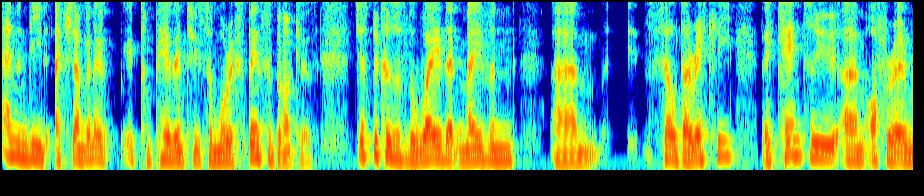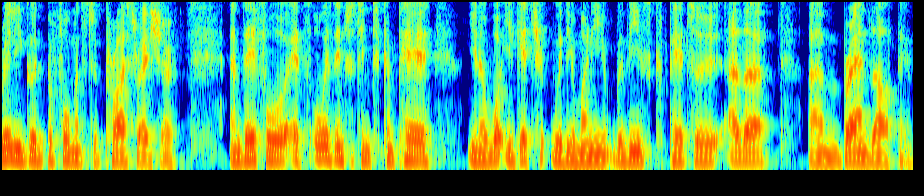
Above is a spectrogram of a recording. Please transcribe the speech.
And indeed, actually, I'm going to compare them to some more expensive binoculars. Just because of the way that Maven um, sell directly, they tend to um, offer a really good performance to price ratio. And therefore, it's always interesting to compare you know, what you get with your money with these compared to other um, brands out there.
